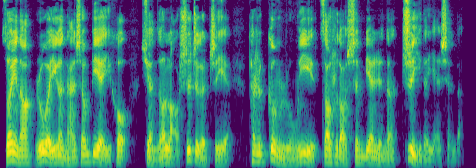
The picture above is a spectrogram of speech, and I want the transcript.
所以呢，如果一个男生毕业以后选择老师这个职业，他是更容易遭受到身边人的质疑的眼神的。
